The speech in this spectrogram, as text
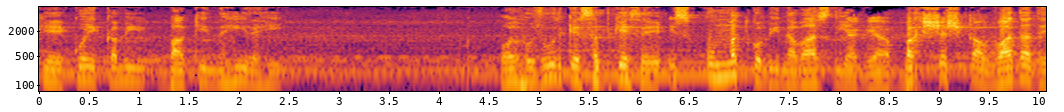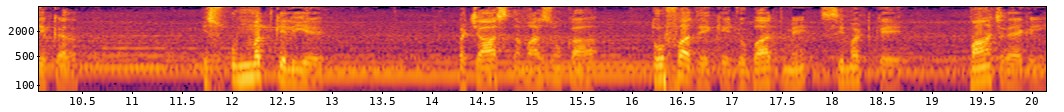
कि कोई कमी बाकी नहीं रही। और हुजूर के सदक़े से इस उम्मत को भी नवाज़ दिया गया। बख्शिश का वादा देकर इस उम्मत के लिए पचास नमाजों का तोहफा देके जो बाद में सिमट के पाँच रह गई।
